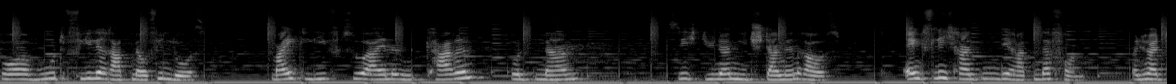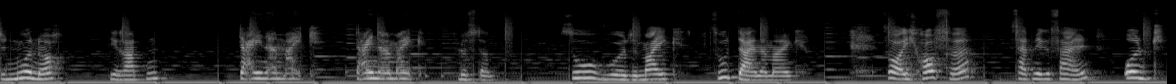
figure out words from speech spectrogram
vor Wut viele Ratten auf ihn los. Mike lief zu einem Karren und nahm sich Dynamitstangen raus. Ängstlich rannten die Ratten davon. Man hörte nur noch die Ratten Deiner Mike, deiner Mike flüstern. So wurde Mike zu deiner Mike. So, ich hoffe, es hat mir gefallen und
